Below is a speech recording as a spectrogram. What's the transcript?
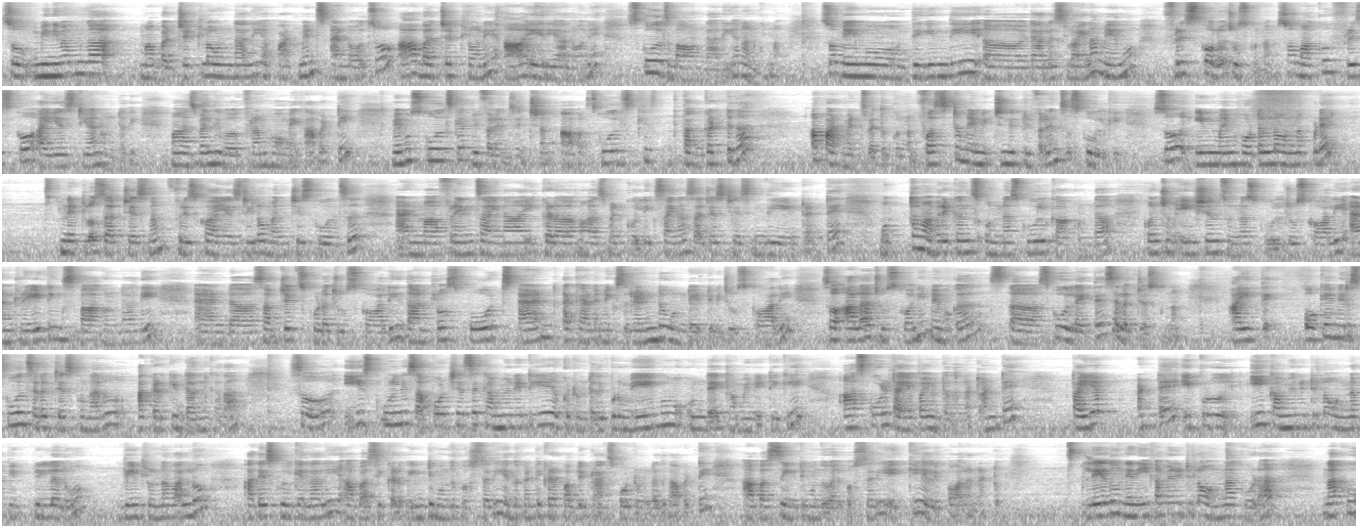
సో మినిమంగా మా బడ్జెట్లో ఉండాలి అపార్ట్మెంట్స్ అండ్ ఆల్సో ఆ బడ్జెట్లోనే ఆ ఏరియాలోనే స్కూల్స్ బాగుండాలి అని అనుకున్నాం. సో మేము దిగింది డాలస్లో అయినా మేము ఫ్రిస్కోలో చూసుకున్నాం. సో మాకు ఫ్రిస్కో ఐఎస్టీ అని ఉంటుంది. మా హస్బెండ్ది వర్క్ ఫ్రమ్ హోమే కాబట్టి మేము స్కూల్స్కే ప్రిఫరెన్స్ ఇచ్చినాం. ఆ స్కూల్స్కి తగ్గట్టుగా అపార్ట్మెంట్స్ వెతుక్కున్నాం. ఫస్ట్ మేము ఇచ్చింది ప్రిఫరెన్స్ స్కూల్కి సో ఇన్ మేము హోటల్లో ఉన్నప్పుడే నెట్లో సెర్చ్ చేసినాం. ఫ్రిస్కో ఐఎస్డిలో మంచి స్కూల్స్. అండ్ మా ఫ్రెండ్స్ అయినా ఇక్కడ మా హస్బెండ్ కొలీగ్స్ అయినా సజెస్ట్ చేసింది ఏంటంటే మొత్తం అమెరికన్స్ ఉన్న స్కూల్ కాకుండా కొంచెం ఏషియన్స్ ఉన్న స్కూల్ చూసుకోవాలి. అండ్ రేటింగ్స్ బాగుండాలి. అండ్ సబ్జెక్ట్స్ కూడా చూసుకోవాలి. దాంట్లో స్పోర్ట్స్ అండ్ అకాడమిక్స్ రెండు ఉండేటివి చూసుకోవాలి. సో అలా చూసుకొని మేము ఒక స్కూల్ అయితే సెలెక్ట్ చేసుకున్నాం. అయితే ఓకే మీరు స్కూల్ సెలెక్ట్ చేసుకున్నారు. అక్కడికి డన్ కదా. సో ఈ స్కూల్ని సపోర్ట్ చేసే కమ్యూనిటీయే ఒకటి ఉంటుంది. ఇప్పుడు మేము ఉండే కమ్యూనిటీకి ఆ స్కూల్ టైప్ అయి ఉంటుంది అన్నట్టు అంటే టైఅప్ అంటే ఇప్పుడు ఈ కమ్యూనిటీలో ఉన్న పి పిల్లలు దీంట్లో ఉన్న వాళ్ళు అదే స్కూల్కి వెళ్ళాలి ఆ బస్సు ఇక్కడ ఇంటి ముందుకు వస్తుంది. ఎందుకంటే ఇక్కడ పబ్లిక్ ట్రాన్స్పోర్ట్ ఉండదు కాబట్టి ఆ బస్సు ఇంటి ముందు వరకు వస్తుంది ఎక్కి వెళ్ళిపోవాలన్నట్టు. లేదు నేను ఈ కమ్యూనిటీలో ఉన్నా కూడా నాకు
